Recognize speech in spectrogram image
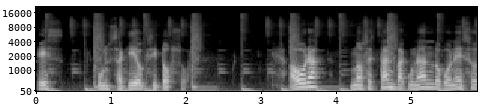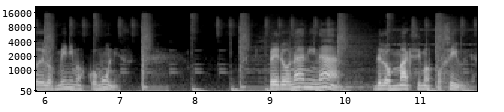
es un saqueo exitoso. Ahora nos están vacunando con eso de los mínimos comunes, pero nada ni nada de los máximos posibles.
